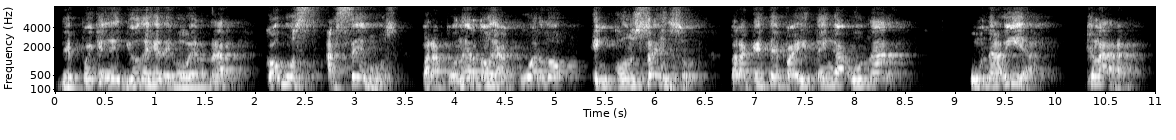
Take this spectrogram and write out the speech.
Después que yo deje de gobernar, ¿cómo hacemos para ponernos de acuerdo en consenso para que este país tenga una, una vía clara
